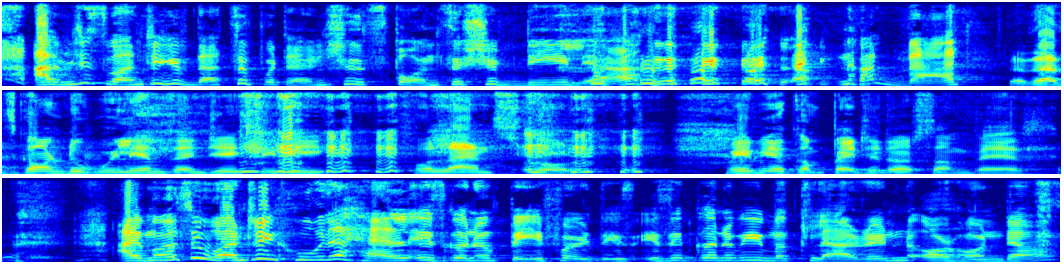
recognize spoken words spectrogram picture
I'm just wondering if that's a potential sponsorship deal, yeah? like, not bad. Now, that's gone to Williams and JCB for Lance Stroll. Maybe a competitor somewhere. I'm also wondering who the hell is going to pay for this. Is it going to be McLaren or Honda?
